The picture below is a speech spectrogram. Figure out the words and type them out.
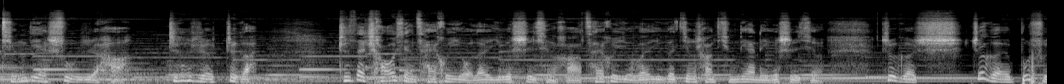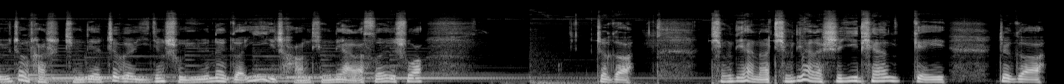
停电数日哈。这是这个，这在朝鲜才会有的一个事情哈，才会有的一个经常停电的一个事情。这个是这个不属于正常停电，这个已经属于那个异常停电了。所以说，这个停电呢，停电了十一天，给这个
